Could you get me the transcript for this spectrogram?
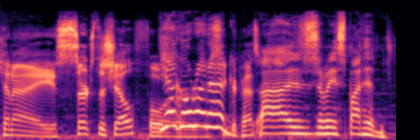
Can I search the shelf for yeah, go right ahead. secret passage? Uh, there's a spot hidden.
